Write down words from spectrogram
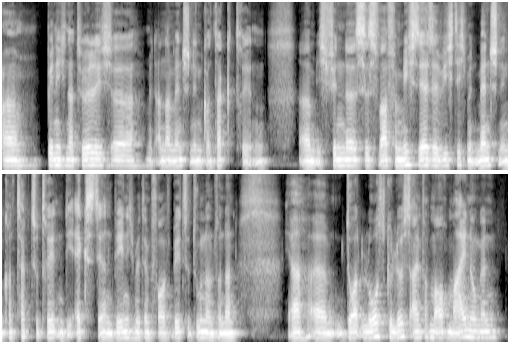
äh, bin ich natürlich äh, mit anderen Menschen in Kontakt getreten. Ähm, ich finde, es ist, war für mich sehr, sehr wichtig, mit Menschen in Kontakt zu treten, die extern wenig mit dem VfB zu tun haben, sondern ja, ähm, dort losgelöst einfach mal auch Meinungen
